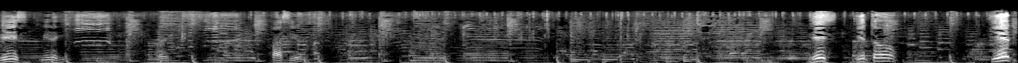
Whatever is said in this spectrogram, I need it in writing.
Gis, mira aquí. Espacio. Gis, quieto. Quieto.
